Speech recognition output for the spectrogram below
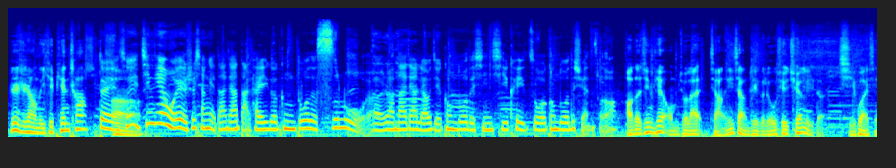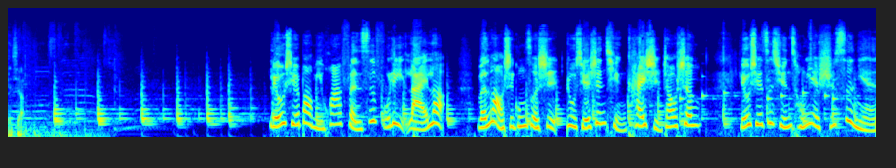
认识上的一些偏差。对，所以今天我也是想给大家打开一个更多的思路，呃，让大家了解更多的信息，可以做更多的选择。好的，今天我们就来讲一讲这个留学圈里的奇怪现象。留学爆米花粉丝福利来了！文老师工作室入学申请开始招生，留学咨询从业十四年，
